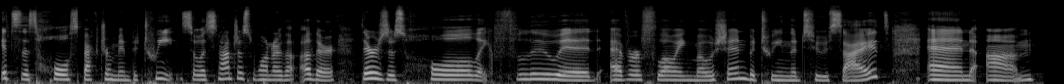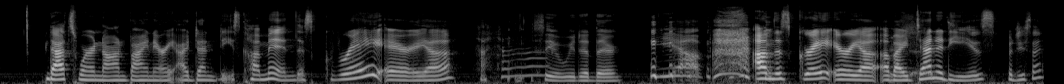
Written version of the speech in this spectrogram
it's this whole spectrum in between. So it's not just one or the other. There's this whole like fluid, ever flowing motion between the two sides. And um, that's where non binary identities come in. This gray area. See what we did there? yeah. Um, this gray area of identities. What'd you say?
